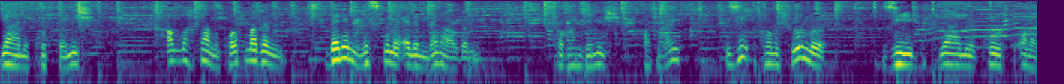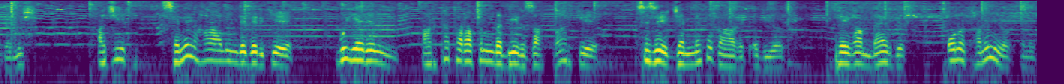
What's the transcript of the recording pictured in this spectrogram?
yani kurt demiş. Allah'tan korkmadın, benim rızkımı elimden aldın. Çoban demiş, acayip, Zi'ib konuşur mu? Zi'ib yani kurt ona demiş. Acip, senin halindedir ki, bu yerin arka tarafında bir zat var ki, sizi cennete davet ediyor. Peygamberdir, onu tanımıyorsunuz.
